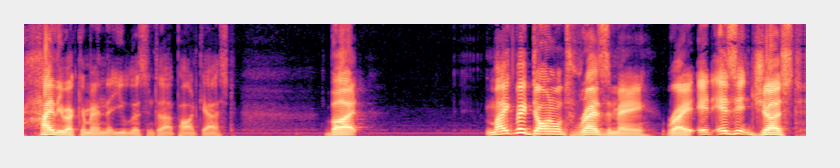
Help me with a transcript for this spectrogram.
highly recommend that you listen to that podcast. But Mike McDonald's resume, right? It isn't just,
